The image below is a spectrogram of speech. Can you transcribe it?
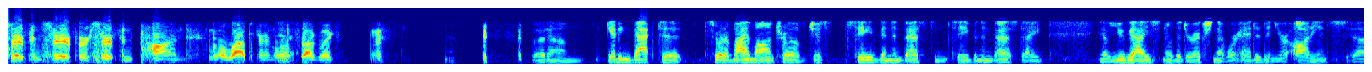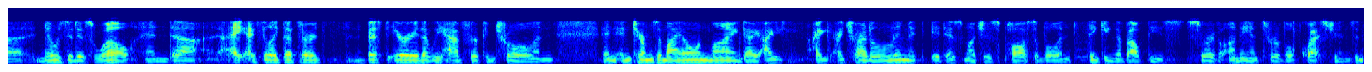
surf and surf or surf and pond, little lobster and little Yeah. frog legs. But um, getting back to sort of my mantra of just save and invest and save and invest, I, you know, you guys know the direction that we're headed, and your audience uh, knows it as well. And uh, I, I feel like that's our best area that we have for control. And and in terms of my own mind, I, I I, I try to limit it as much as possible. And thinking about these sort of unanswerable questions and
